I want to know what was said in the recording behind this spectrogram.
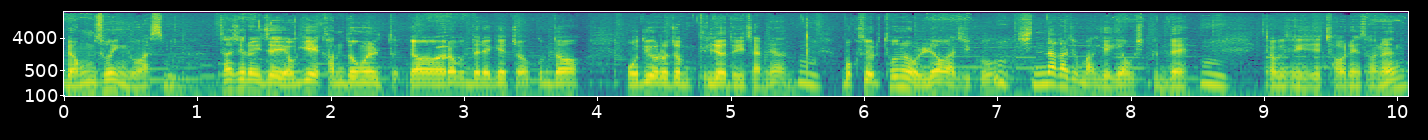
명소인 것 같습니다. 사실은 이제 여기에 감동을 또 여러분들에게 조금 더 오디오로 좀 들려드리자면 응. 목소리 톤을 올려가지고 응. 신나가지고 막 얘기하고 싶은데 응. 여기서 이제 절에서는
